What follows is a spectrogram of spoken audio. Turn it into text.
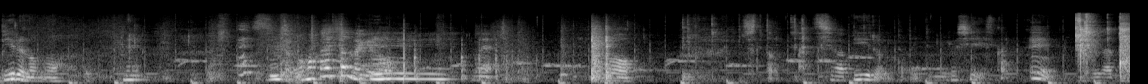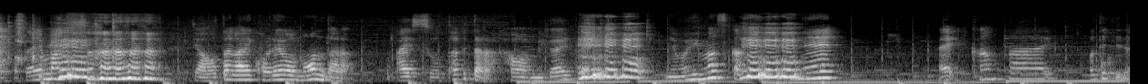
ビール飲もうね。お腹減ったんだけど。ね。そうちょっと私はビールをいただいてもよろしいですか？うんありがとうございます。じゃあお互いこれを飲んだら、アイスを食べたら歯を磨いて 眠りますかね。はい、乾杯。お手手だ。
